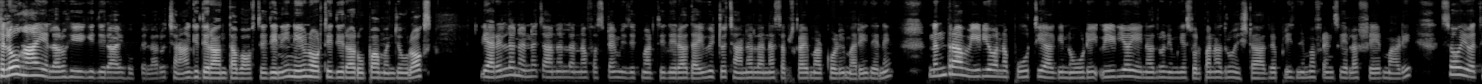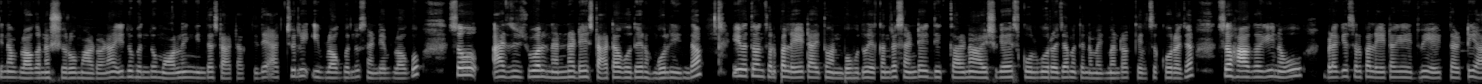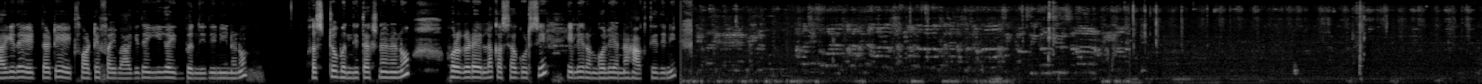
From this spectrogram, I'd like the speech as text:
Hello hi ಎಲ್ಲರೂ ಹೇಗಿದ್ದೀರಾ? I hope ಎಲ್ಲರೂ ಚೆನ್ನಾಗಿದ್ದೀರಾ ಅಂತ ಭಾವಿಸ್ತಿದ್ದೀನಿ. ನೀವು ನೋಡ್ತಿದ್ದೀರಾ ರೂಪಾ ಮಂಜು ವ್ಲಾಗ್ಸ್ ಯಾರೆಲ್ಲ ನನ್ನ ಚಾನಲನ್ನು ಫಸ್ಟ್ ಟೈಮ್ ವಿಸಿಟ್ ಮಾಡ್ತಿದ್ದೀರಾ, ದಯವಿಟ್ಟು ಚಾನಲನ್ನು ಸಬ್ಸ್ಕ್ರೈಬ್ ಮಾಡ್ಕೊಳ್ಳಿ, ಮರೀದೇನೆ. ನಂತರ ವಿಡಿಯೋವನ್ನು ಪೂರ್ತಿಯಾಗಿ ನೋಡಿ ವಿಡಿಯೋ ಏನಾದರೂ ನಿಮಗೆ ಸ್ವಲ್ಪನಾದರೂ ಇಷ್ಟ ಆದರೆ ಪ್ಲೀಸ್ ನಿಮ್ಮ ಫ್ರೆಂಡ್ಸ್ಗೆಲ್ಲ ಶೇರ್ ಮಾಡಿ. ಸೊ ಇವತ್ತಿನ ವ್ಲಾಗನ್ನು ಶುರು ಮಾಡೋಣ. ಇದು ಬಂದು ಮಾರ್ನಿಂಗಿಂದ ಸ್ಟಾರ್ಟ್ ಆಗ್ತಿದೆ. ಆ್ಯಕ್ಚುಲಿ ಈ ವ್ಲಾಗ್ ಬಂದು Sunday vlog so as usual ನನ್ನ ಡೇ ಸ್ಟಾರ್ಟ್ ಆಗೋದೇ ರಂಗೋಲಿಯಿಂದ. ಇವತ್ತು ಒಂದು ಸ್ವಲ್ಪ ಲೇಟ್ ಆಯಿತು ಅನ್ಬಹುದು. ಯಾಕಂದರೆ ಸಂಡೇ ಇದ್ದಿದ್ದ ಕಾರಣ ಆಯುಷ್ಗೆ ಸ್ಕೂಲ್ಗೂ ರಜಾ ಮತ್ತು ನಮ್ಮ ಯಜಮಾನ್ರ ಕೆಲಸಕ್ಕೂ ರಜಾ. ಸೊ ಹಾಗಾಗಿ ನಾವು ಬೆಳಗ್ಗೆ ಸ್ವಲ್ಪ ಲೇಟಾಗೇ ಇದ್ವಿ. ಏಯ್ಟ್ ತರ್ಟಿ ಆಗಿದೆ. Eight thirty eight forty five ಆಗಿದೆ. ಈಗ ಇದು ಬಂದಿದ್ದೀನಿ ನಾನು. ಫಸ್ಟು ಬಂದಿದ ತಕ್ಷಣ ನಾನು ಹೊರಗಡೆ ಎಲ್ಲ ಕಸ ಗುಡಿಸಿ ಇಲ್ಲಿ ರಂಗೋಲಿಯನ್ನು ಹಾಕ್ತಿದ್ದೀನಿ.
